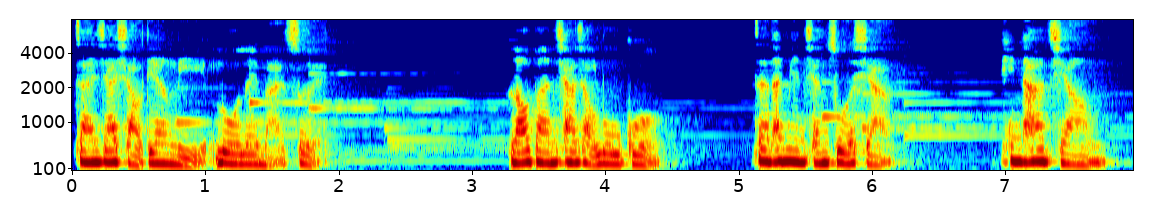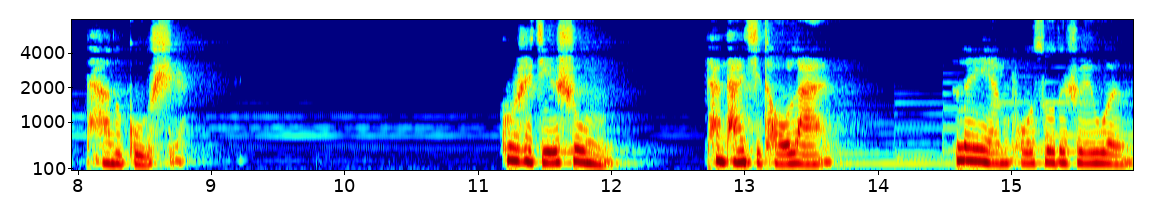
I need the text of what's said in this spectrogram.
在一家小店里落泪买醉。老板恰巧路过，在她面前坐下，听她讲她的故事。故事结束，她抬起头来，泪眼婆娑的追问：“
